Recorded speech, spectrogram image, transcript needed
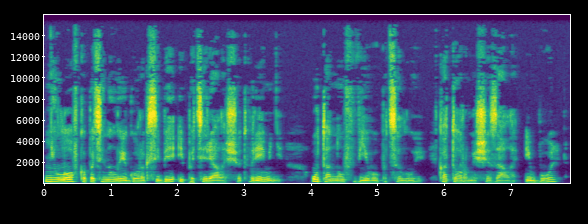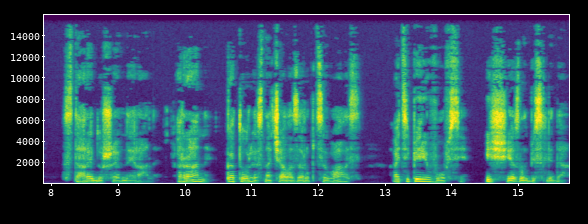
неловко потянула Егора к себе и потеряла счет времени, утонув в его поцелуе, в котором исчезала и боль старой душевной раны. Раны, которая сначала зарубцевалась, а теперь и вовсе исчезла без следа.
